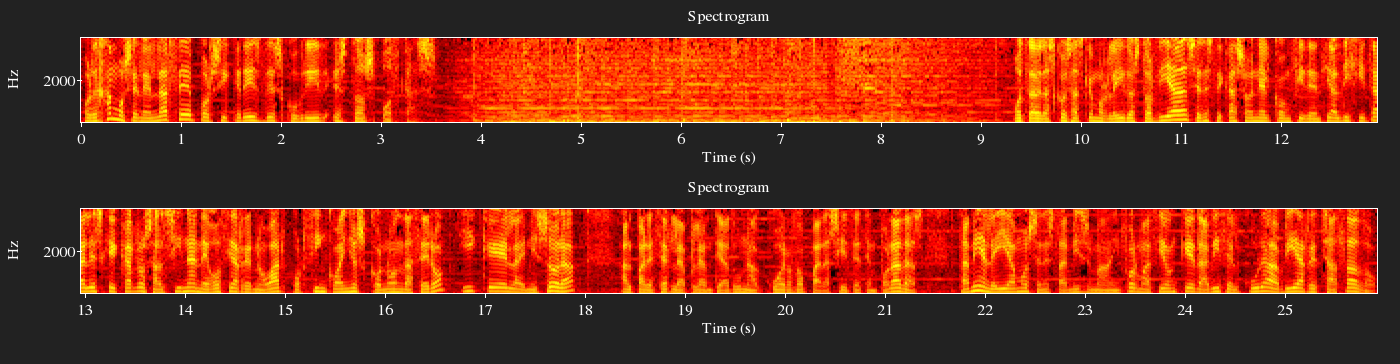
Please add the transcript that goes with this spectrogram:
Os dejamos el enlace por si queréis descubrir estos podcasts. Otra de las cosas que hemos leído estos días, en este caso en el Confidencial Digital, es que Carlos Alsina negocia renovar por cinco años con Onda Cero y que la emisora al parecer le ha planteado un acuerdo para siete temporadas. También leíamos en esta misma información que David el cura habría rechazado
